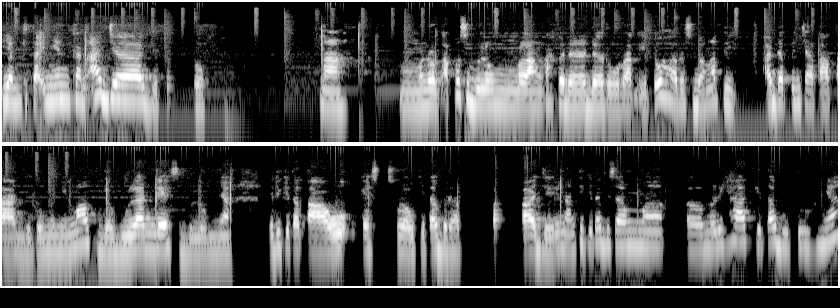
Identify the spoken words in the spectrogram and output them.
yang kita inginkan aja gitu. Nah menurut aku sebelum melangkah ke dana darurat itu harus banget di, ada pencatatan gitu. Minimal tiga bulan deh sebelumnya. Jadi kita tahu cash flow kita berapa. Jadi nanti kita bisa me, e, melihat kita butuhnya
